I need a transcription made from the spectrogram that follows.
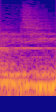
Continue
